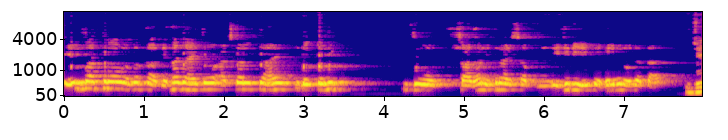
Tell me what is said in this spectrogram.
एक बात पर अगर देखा जाए तो आजकल क्या है इलेक्ट्रॉनिक जो साधन इतना है सब इजीली अवेलेबल हो जाता है। जी।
